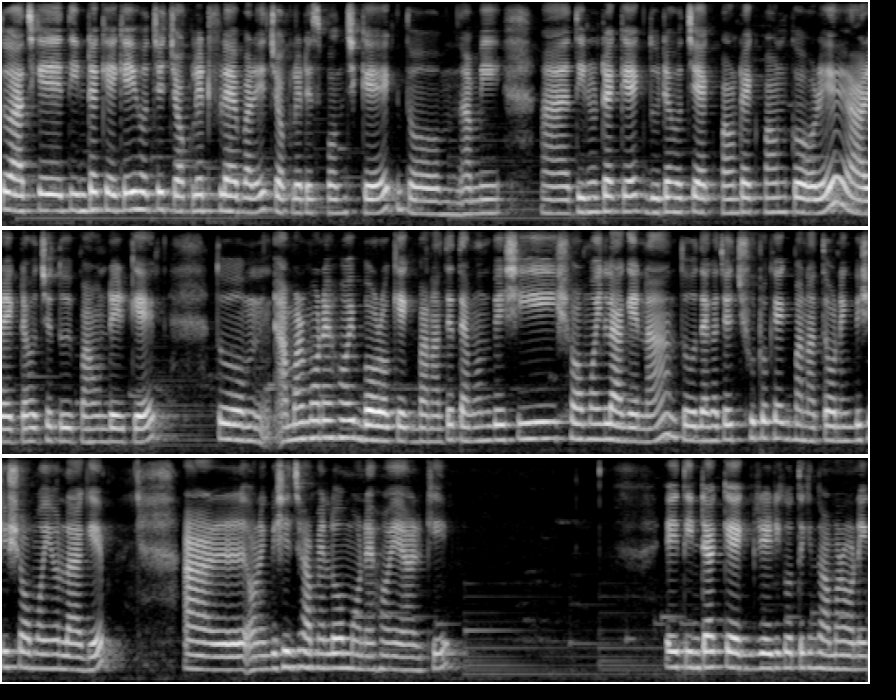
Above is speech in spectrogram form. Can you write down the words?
তো আজকে তিনটা কেকেই হচ্ছে চকলেট ফ্লেভারে, চকলেট স্পঞ্জ কেক। তো আমি তিনটা কেক, দুইটা হচ্ছে এক পাউন্ড এক পাউন্ড করে, আর একটা হচ্ছে দুই পাউন্ডের কেক। তো আমার মনে হয় বড় কেক বানাতে তেমন বেশি সময় লাগে না। তো দেখা যায় ছোটো কেক বানাতে অনেক বেশি সময়ও লাগে, আর অনেক বেশি ঝামেলাও মনে হয় আর কি। এই তিনটা কেক রেডি করতে কিন্তু আমার অনেক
